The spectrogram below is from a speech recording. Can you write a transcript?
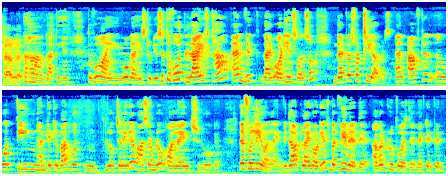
ख्याल गाती हाँ। गाती हैं। तो वो आई वो गाई स्टूडियो से। तो वो लाइव था and with live audience also that was for three hours and after वो तीन घंटे के बाद वो mm, लोग चले गए वहाँ से हम लोग ऑनलाइन शुरू हो गए। We fully online without live audience but we were there our group was there like ten twenty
